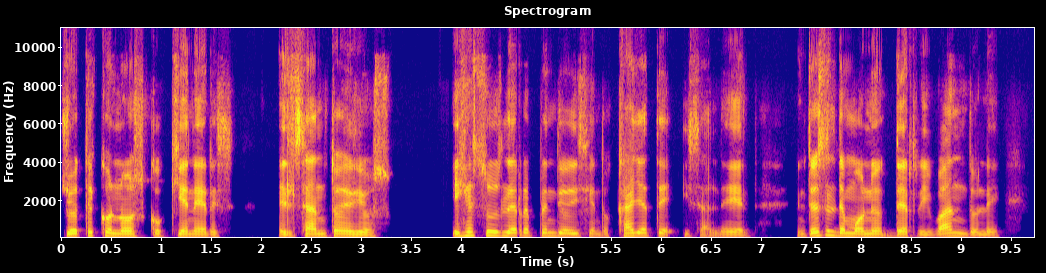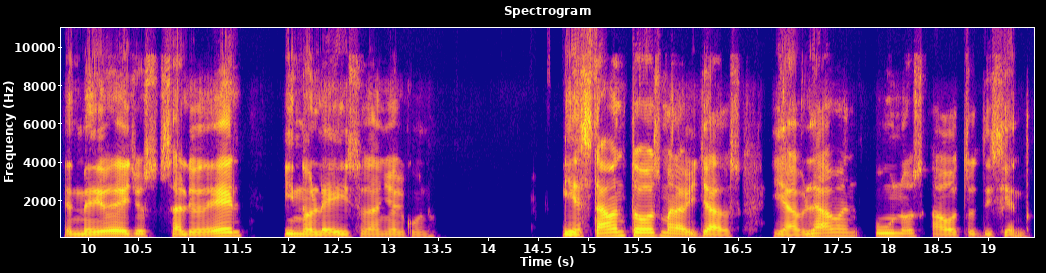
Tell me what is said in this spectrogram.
Yo te conozco quién eres, el Santo de Dios. Y Jesús le reprendió diciendo, Cállate y sal de él. Entonces el demonio, derribándole en medio de ellos, salió de él y no le hizo daño alguno. Y estaban todos maravillados y hablaban unos a otros diciendo,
